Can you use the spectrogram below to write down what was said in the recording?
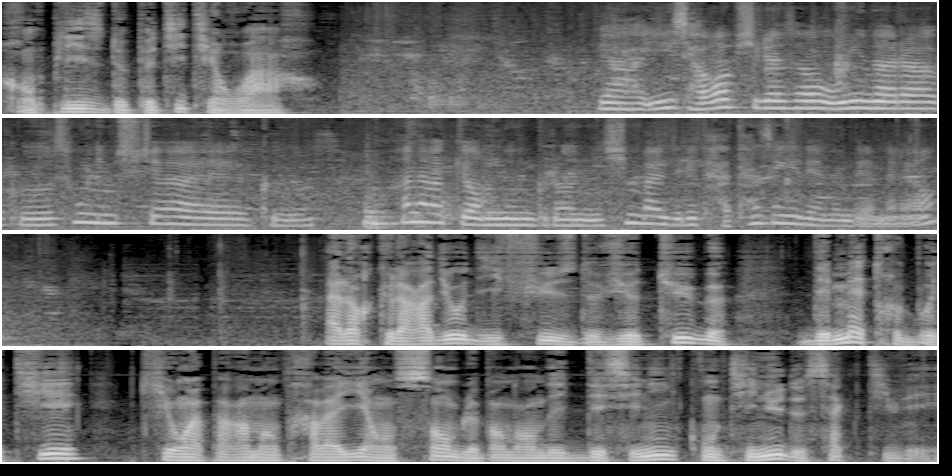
remplissent de petits tiroirs. 야, 이 작업실에서 우리나라 그 송림 수제화의 그 하나밖에 없는 그런 신발들이 다 탄생이 되는 데네요. Alors que la radio diffuse de vieux tubes, des maîtres bottiers, qui ont apparemment travaillé ensemble pendant des décennies, continuent de s'activer.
